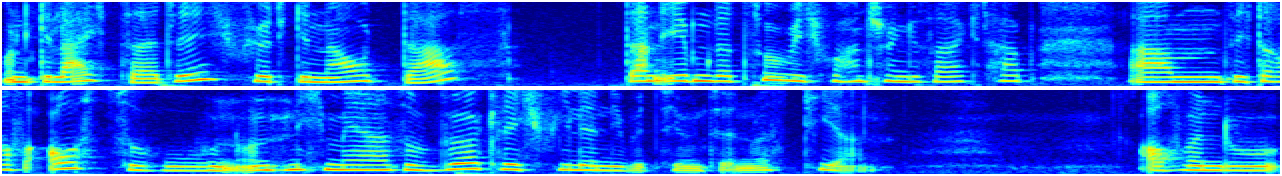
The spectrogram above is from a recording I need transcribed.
Und gleichzeitig führt genau das dann eben dazu, wie ich vorhin schon gesagt habe, ähm, sich darauf auszuruhen und nicht mehr so wirklich viel in die Beziehung zu investieren. Auch wenn du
